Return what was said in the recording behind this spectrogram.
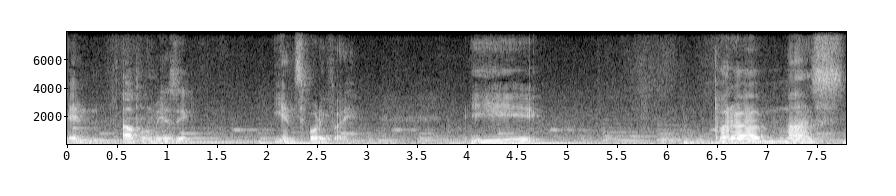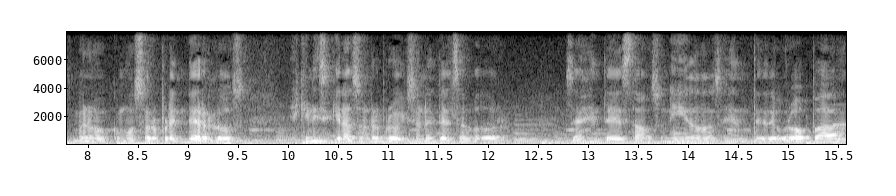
en Apple Music y en Spotify. Y para más, bueno, como sorprenderlos, es que ni siquiera son reproducciones del Salvador. O sea, gente de Estados Unidos, gente de Europa.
